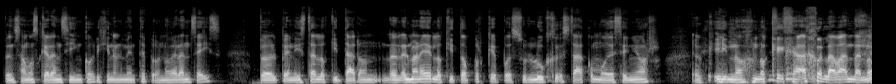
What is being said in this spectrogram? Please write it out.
pensamos que eran cinco originalmente, pero no eran seis. Pero el pianista lo quitaron, el manager lo quitó porque pues su look estaba como de señor y no, no quejaba con la banda, ¿no?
